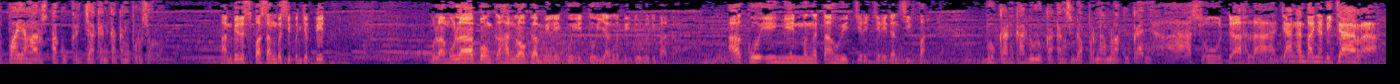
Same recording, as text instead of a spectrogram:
Apa yang harus aku kerjakan, Kakang Porosoro? Ambil sepasang besi penjepit. Mula-mula bongkahan logam milikku itu yang lebih dulu dibakar. Aku ingin mengetahui ciri-ciri dan sifatnya. Bukankah dulu Kakang sudah pernah melakukannya? Ah, sudahlah. Jangan banyak bicara.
